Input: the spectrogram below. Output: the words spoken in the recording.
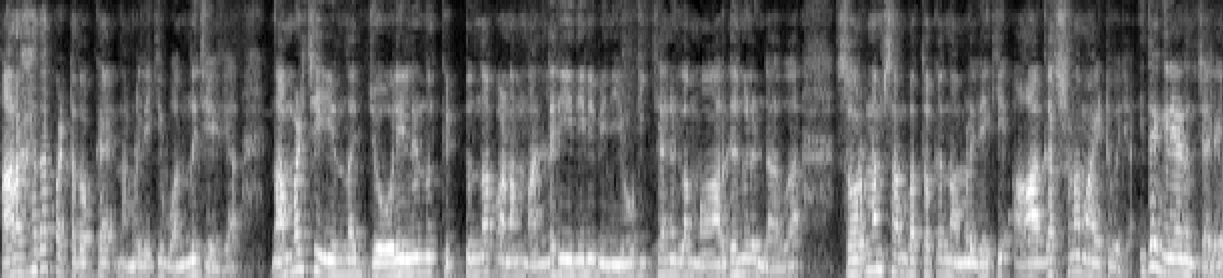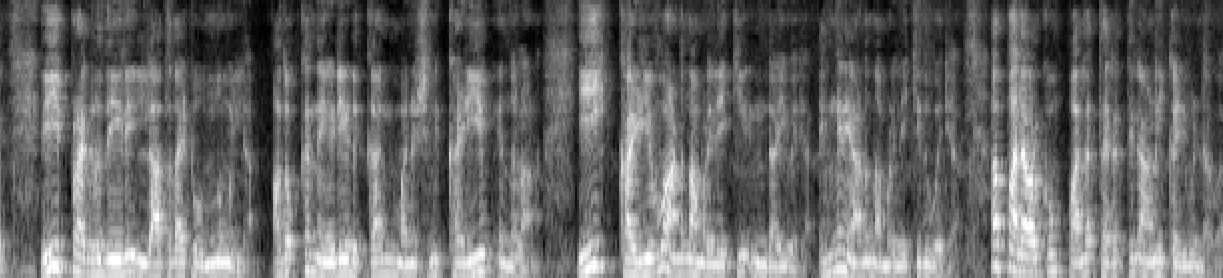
അർഹതപ്പെട്ടതൊക്കെ നമ്മളിലേക്ക് വന്നു ചേരുക. നമ്മൾ ചെയ്യുന്ന ജോലിയിൽ നിന്ന് കിട്ടുന്ന പണം നല്ല രീതിയിൽ വിനിയോഗിക്കാനുള്ള മാർഗങ്ങൾ ഉണ്ടാവുക. സ്വർണം സമ്പത്തൊക്കെ നമ്മളിലേക്ക് ആകർഷണമായിട്ട് വരിക. ഇതെങ്ങനെയാണെന്ന് വെച്ചാൽ ഈ പ്രകൃതിയിൽ ഇല്ലാത്തതായിട്ട് ഒന്നുമില്ല. അതൊക്കെ നേടിയെടുക്കാൻ മനുഷ്യന് കഴിയും എന്നുള്ളതാണ്. ഈ കഴിവാണ് നമ്മളിലേക്ക് ഉണ്ടായി വരിക. എങ്ങനെയാണ് നമ്മളിലേക്ക് ഇത് വരിക? അപ്പം പലവർക്കും പല തരത്തിലാണ് ഈ കഴിവുണ്ടാവുക.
